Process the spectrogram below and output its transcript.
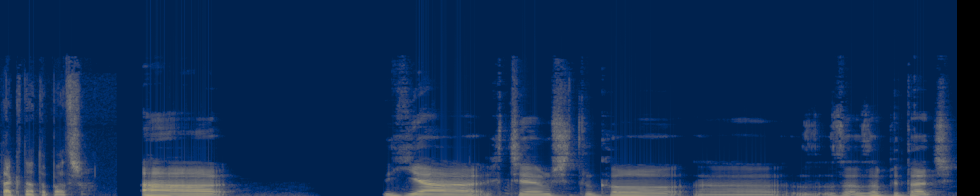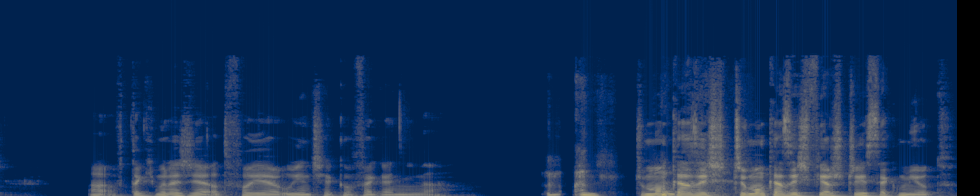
tak na to patrzę. A ja chciałem się tylko e, za, zapytać w takim razie o twoje ujęcie jako weganina. Czy mąka ze, czy mąka ze świerszczy jest jak miód?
